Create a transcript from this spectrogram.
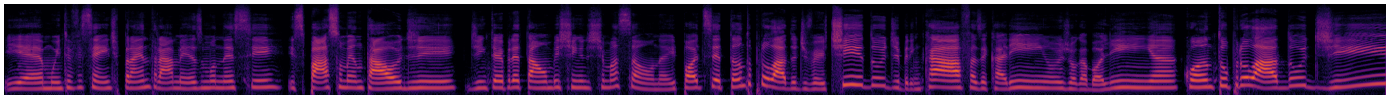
E é muito eficiente pra entrar mesmo nesse espaço espaço mental de, de interpretar um bichinho de estimação, né? E pode ser tanto pro lado divertido, de brincar, fazer carinho, jogar bolinha, quanto pro lado de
